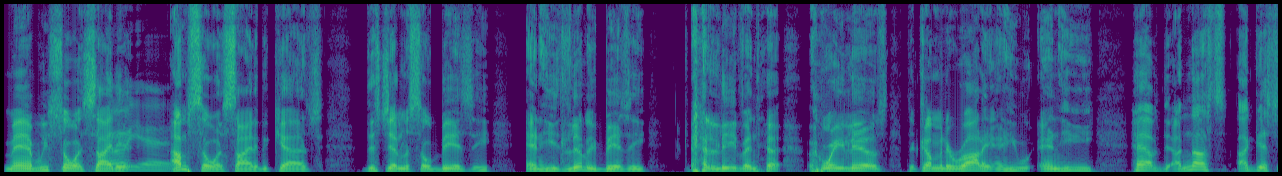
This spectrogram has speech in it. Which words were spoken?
Man, we so excited. Oh, yes. I'm so excited because this gentleman's so busy, and he's literally busy leaving where he lives to come into Raleigh, and he and he have enough, I guess,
